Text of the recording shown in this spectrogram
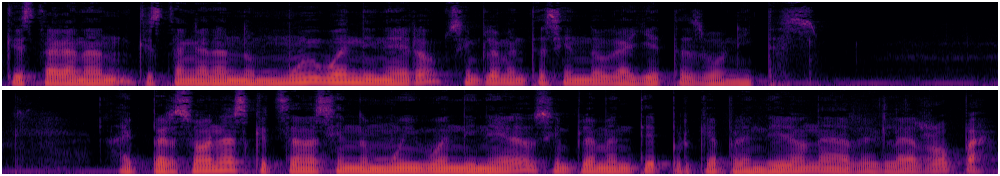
que, están ganando muy buen dinero simplemente haciendo galletas bonitas. Hay personas que están haciendo muy buen dinero simplemente porque aprendieron a arreglar ropa.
